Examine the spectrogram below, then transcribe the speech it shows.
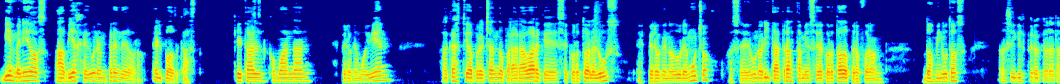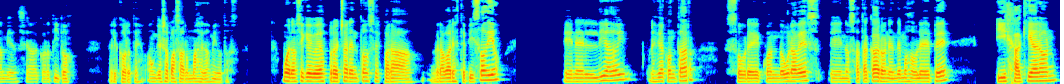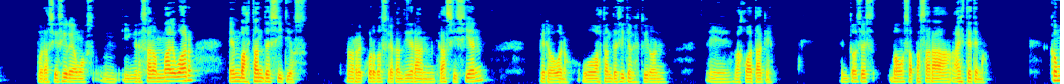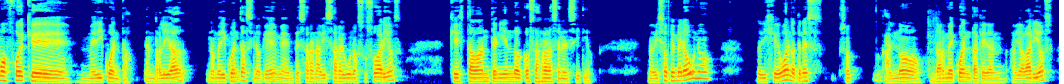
Bienvenidos a Viaje de un Emprendedor, el podcast. ¿Qué tal? ¿Cómo andan? Espero que muy bien. Acá estoy aprovechando para grabar que se cortó la luz. Espero que no dure mucho. Hace una horita atrás también se había cortado, pero fueron dos minutos. Así que espero que ahora también sea cortito el corte, aunque ya pasaron más de dos minutos. Bueno, así que voy a aprovechar entonces para grabar este episodio. En el día de hoy les voy a contar sobre cuando una vez eh, nos atacaron en Demos WP y hackearon, por así decirlo, digamos, ingresaron malware en bastantes sitios. No recuerdo si la cantidad eran casi 100, pero bueno, hubo bastantes sitios que estuvieron eh, bajo ataque. Entonces vamos a pasar a este tema. ¿Cómo fue que me di cuenta? En realidad no me di cuenta, sino que me empezaron a avisar algunos usuarios que estaban teniendo cosas raras en el sitio. Me avisó primero uno, le dije, bueno, tenés, yo al no darme cuenta que eran, había varios,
